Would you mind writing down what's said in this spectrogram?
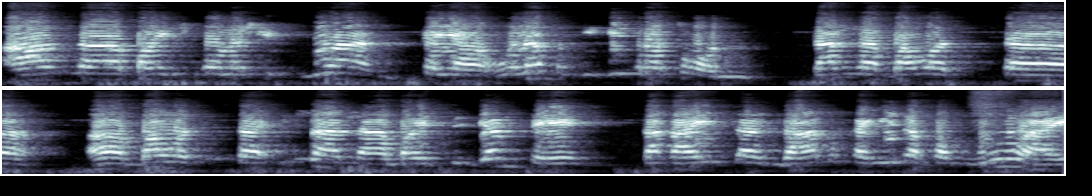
ang ah, mga scholarship grant. Kaya wala magiging rason ng ah, bawat ah, ah, bawat ah, isa na mga estudyante na kahit na gaano kahirap ang buhay,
